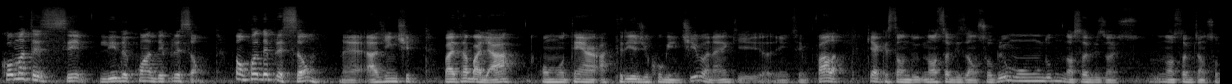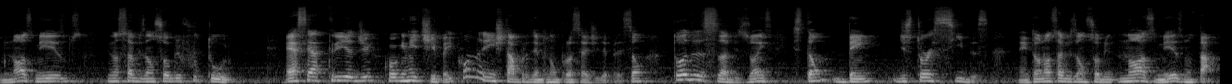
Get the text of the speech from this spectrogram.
Como a TCC lida com a depressão? Bom, com a depressão, né, a gente vai trabalhar como tem a, a tríade cognitiva, né, que a gente sempre fala, que é a questão da nossa visão sobre o mundo, nossa visão, nossa visão sobre nós mesmos e nossa visão sobre o futuro. Essa é a tríade cognitiva. E quando a gente está, por exemplo, num processo de depressão, todas essas visões estão bem distorcidas. Né? Então, nossa visão sobre nós mesmos, tá?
